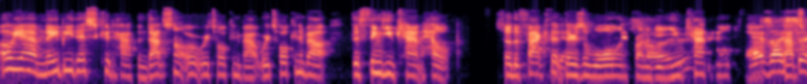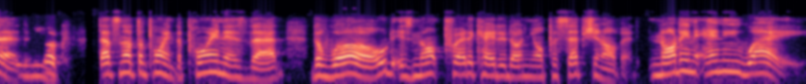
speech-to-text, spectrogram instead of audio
oh yeah, maybe this could happen. That's not what we're talking about. We're talking about the thing you can't help. So the fact that Yeah. there's a wall in front of you, you can't help that. As I That's said, look, that's not the point. The point is that the world is not predicated on your perception of it. Not in any way.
